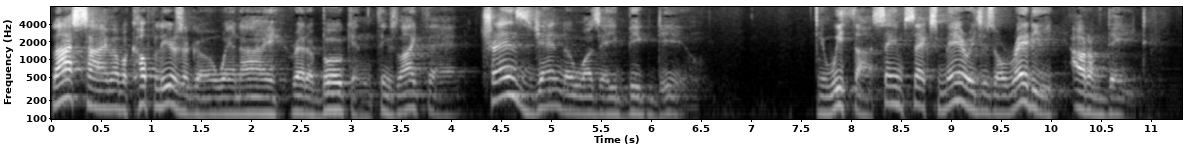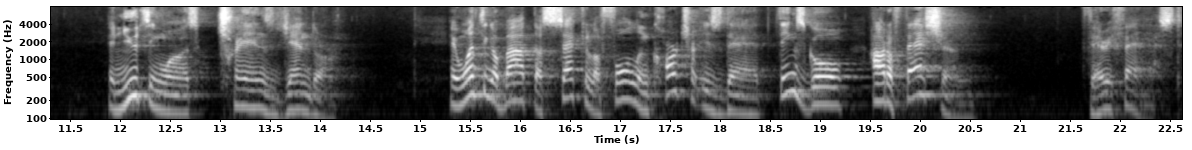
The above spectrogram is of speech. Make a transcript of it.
Last time, a couple years ago, when I read a book and things like that, transgender was a big deal. And we thought same sex marriage is already out of date. A new thing was transgender. And one thing about the secular fallen culture is that things go out of fashion very fast.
